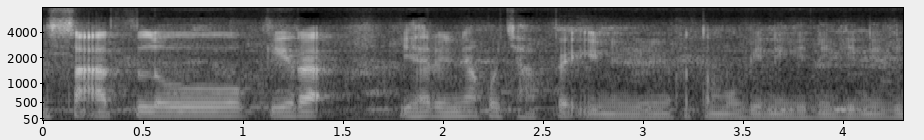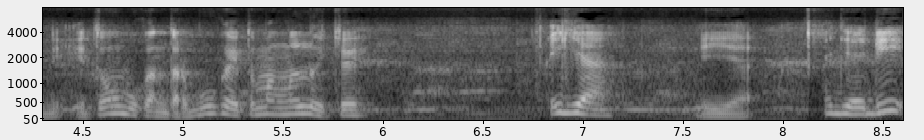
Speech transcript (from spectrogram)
saat lu kira ya hari ini aku capek gini gini ketemu gini gini gini gini itu bukan terbuka itu mah ngeluh coy. Iya. Iya. Jadi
